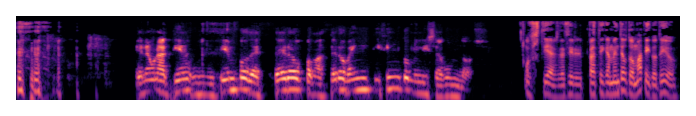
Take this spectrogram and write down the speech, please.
Tiene una tie- un tiempo de 0,025 milisegundos. Hostia, es decir, prácticamente automático, tío.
